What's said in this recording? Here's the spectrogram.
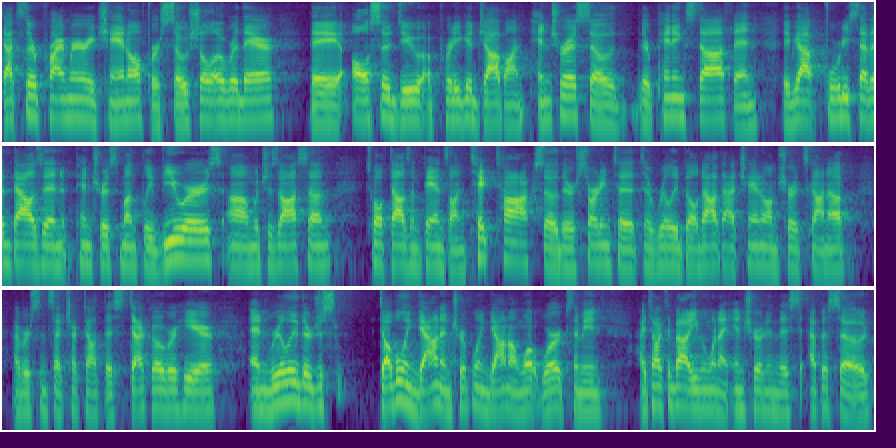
that's their primary channel for social over there. They also do a pretty good job on Pinterest. So they're pinning stuff and they've got 47,000 Pinterest monthly viewers, um, which is awesome. 12,000 fans on TikTok. So they're starting to, to really build out that channel. I'm sure it's gone up ever since I checked out this deck over here. And really, they're just doubling down and tripling down on what works. I mean, I talked about even when I introed in this episode,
